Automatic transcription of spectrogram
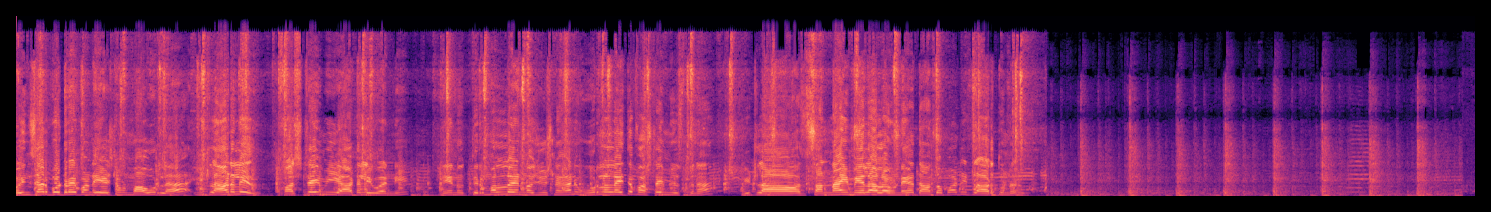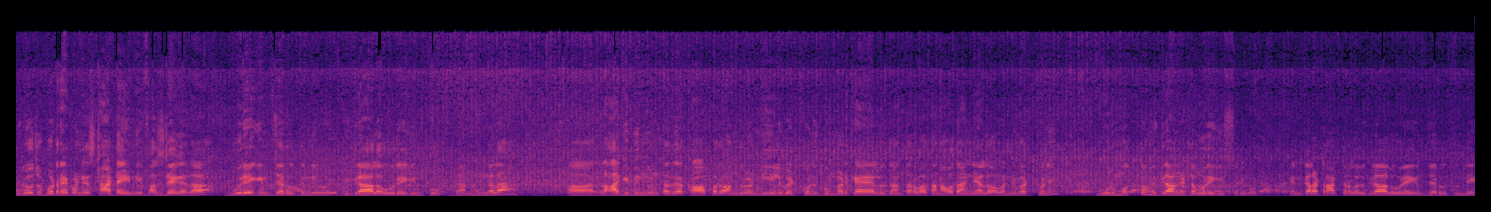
పోయినసారి బొడ్రాయి పండుగ చేసినప్పుడు మా ఊర్లో ఇట్లా ఆడలేదు. ఫస్ట్ టైం ఈ ఆటలు ఇవన్నీ. నేను తిరుమలలో ఎన్నో చూసినా కానీ ఊర్లలో అయితే ఫస్ట్ టైం చూస్తున్నా. ఇట్లా సన్నాయి మేళాలు ఉండే దాంతోపాటు ఇట్లా ఆడుతున్నారు. ఈరోజు బొడ్రాయి పండుగ స్టార్ట్ అయింది. ఫస్ట్ డే కదా. ఊరేగింపు జరుగుతుంది. విగ్రహాల ఊరేగింపు. దాని ముంగల రాగి బిందు ఉంటుంది కదా కాపరు. అందులో నీళ్ళు పెట్టుకొని గుమ్మడికాయలు దాని తర్వాత నవధాన్యాలు అవన్నీ పట్టుకొని ఊరు మొత్తం విగ్రహాలను ఇట్లా ఊరేగిస్తారు ఇగో. వెనకాల ట్రాక్టర్లో విగ్రహాలు ఊరేగింపు జరుగుతుంది.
